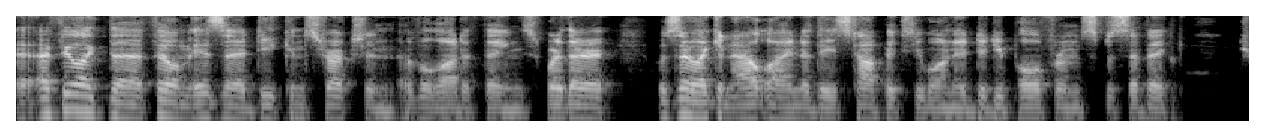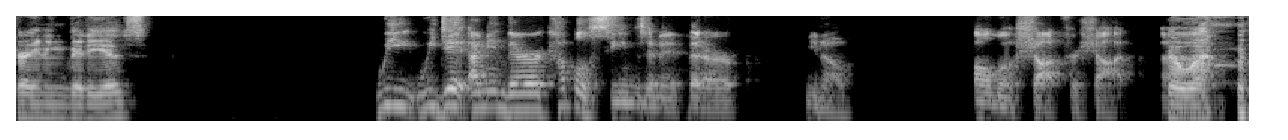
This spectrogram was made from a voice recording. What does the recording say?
I- I feel like the film is a deconstruction of a lot of things. Were there was there like an outline of these topics you wanted? Did you pull from specific training videos? We we did i mean there are a couple of scenes in it that are you know almost shot for shot. Oh wow.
